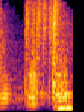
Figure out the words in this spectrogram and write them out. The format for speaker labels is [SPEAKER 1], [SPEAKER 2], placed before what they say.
[SPEAKER 1] Música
